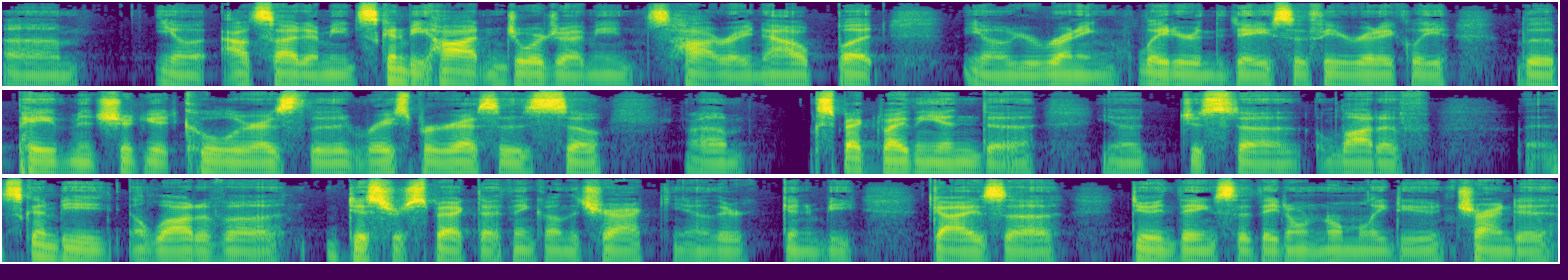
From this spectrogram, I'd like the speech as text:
Um, you know, outside, I mean, it's going to be hot in Georgia. I mean, it's hot right now, but you know, you're running later in the day, so theoretically, the pavement should get cooler as the race progresses. So, um, expect by the end, uh, you know, just uh, a lot of it's going to be a lot of uh, disrespect, I think, on the track. You know, they're going to be guys uh, doing things that they don't normally do, trying to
